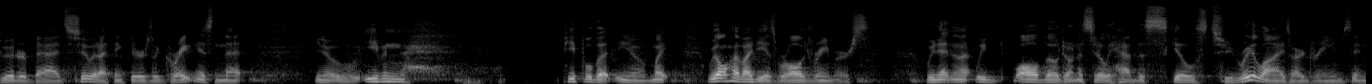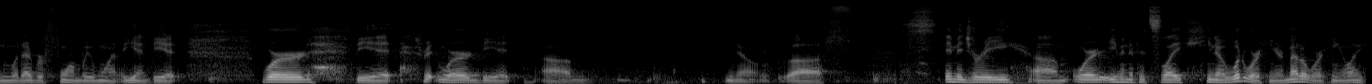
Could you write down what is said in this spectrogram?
good or bad to it. I think there's a greatness in that, you know, even people that, you know, might, we all have ideas. We're all dreamers. We, not, we although don't necessarily have the skills to realize our dreams in whatever form we want. Again, be it word, be it written word, be it, um, you know, uh, imagery, um, or even if it's like you know woodworking or metalworking, like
